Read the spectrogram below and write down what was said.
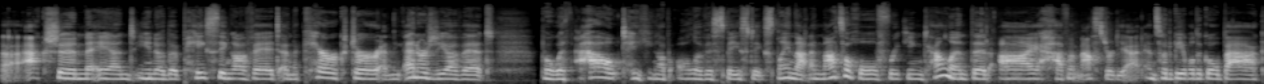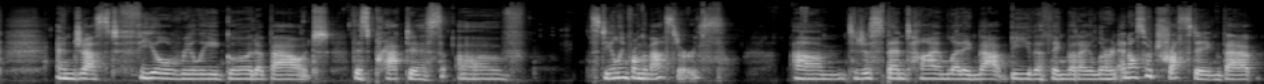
action and you know the pacing of it and the character and the energy of it but without taking up all of this space to explain that and that's a whole freaking talent that i haven't mastered yet and so to be able to go back and just feel really good about this practice of stealing from the masters um, to just spend time letting that be the thing that i learn and also trusting that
